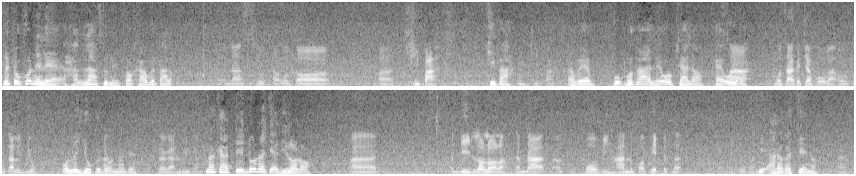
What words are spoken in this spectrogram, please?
แล้วตัวคนนี่แหละหันล่าสุดเนี่ยต่อเขาไปปลาหรอกล่าสุดเอาโอตออ่าขีปลาขี้ปลาอืมขีปลาเอาไปผู้โพซ่าเลยโอบชาเหรอใครโอ้หรือเปล่า โพซ่าก็จะพูดว่าโอ้โพซ่าลูกอยู่โอ้เลยโยกกระโดดเนาะเด้เสือกันลุยกันมาค่ะเตโดราจะดีแล้วเหรออ่าอันนี้รอรอเหรอจำได้พวกวิหารหลวงพ่อเพชรแต่พระให้ดูกันที่อาเท่ากับเจนเนาะอ่าเต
